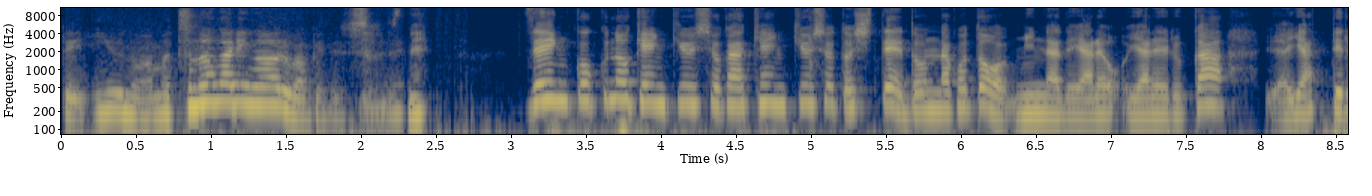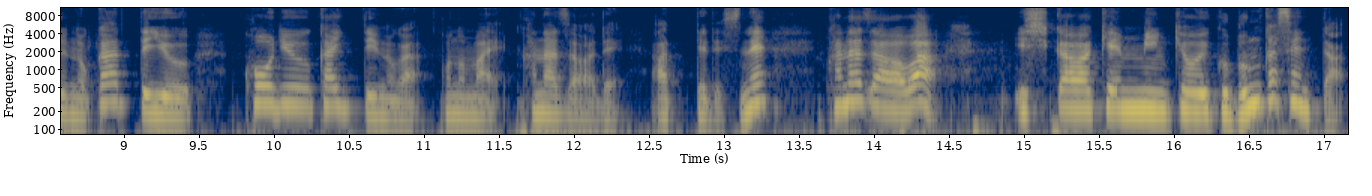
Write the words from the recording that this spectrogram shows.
ていうのは、まあ、つながりがあるわけですよね。ね。全国の研究所が研究所としてどんなことをみんなでやれやれるかやってるのかっていう交流会っていうのがこの前金沢であってですね。金沢は石川県民教育文化センターっ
